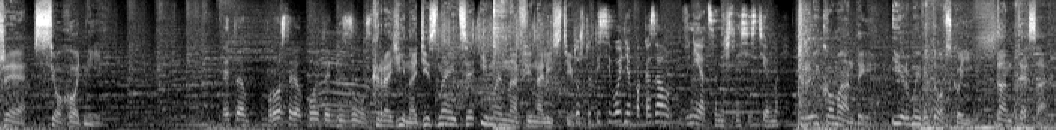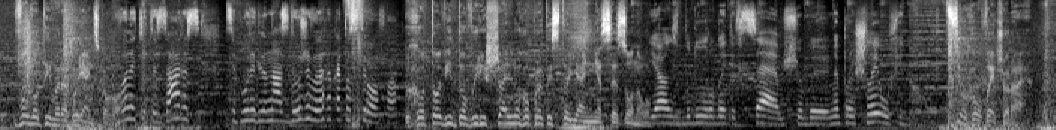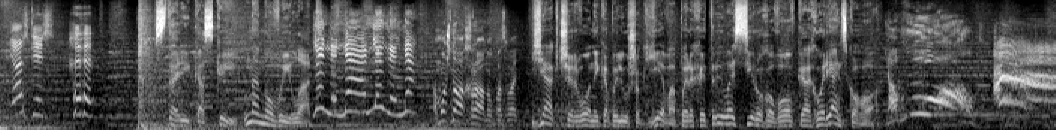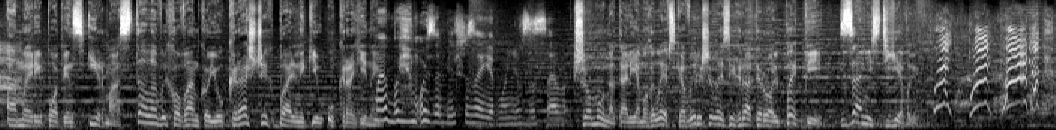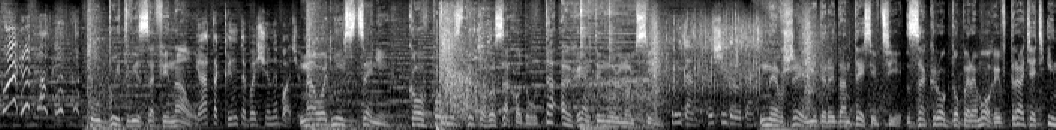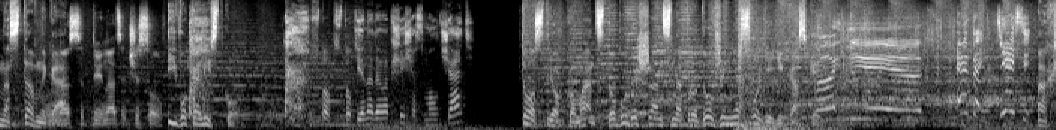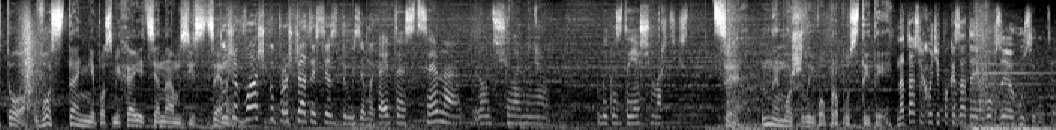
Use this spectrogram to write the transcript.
вже сьогодні. Это просто какое-то безумство. Країна дізнається імена фіналістів. То, что ты сегодня показал вне оценочной системы. Три команди: Ірми Вітовської, Дантеса, Володимира Горянського. Вилетіти зараз це буде для нас дуже велика катастрофа. Готові до вирішального протистояння сезону. Я буду робити все, щоб ми пройшли у фінал. Цього вечора Я здесь. старі казки на новий лад. А можно охрану позвать? Як червоний капелюшок Єва перехитрила сірого вовка Горянського. Я вовк! А Мері Поппінс Ірма стала вихованкою кращих бальників України. Ми боїмося більше за Ірму, ніж за себе. Чому Наталія Могилевська вирішила зіграти роль Пеппі замість Єви? У битві за фінал Я таким тебе ще не бачив. на одній сцені ковбої з дикого заходу та агенти 007. Круто, очень круто. Невже лідери дантесівці за крок до перемоги втратять і У наставника, нас 12 часов. і вокалістку? Стоп, стоп. Тебе надо вообще сейчас молчать. Хто з трьох команд здобуде шанс на продовження своєї казки? Молодец! Это 10! А хто востаннє посміхається нам зі сцени? Дуже важко прощатися з друзями. Эта сцена научила меня быть настоящим артистом. Це неможливо пропустити. Наташа хоче показати, як повзає гусениця.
